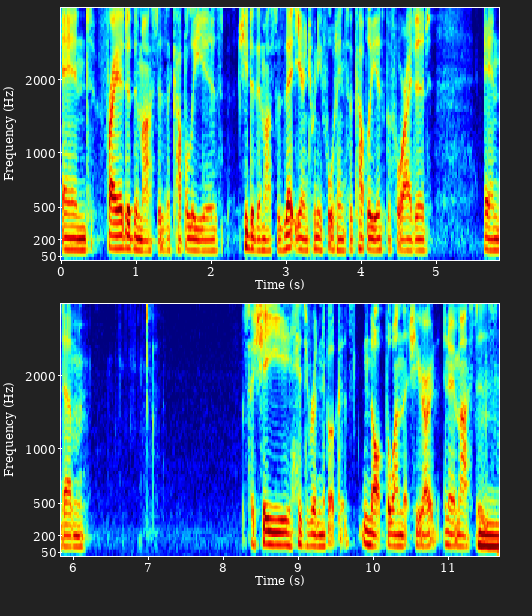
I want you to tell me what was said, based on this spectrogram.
and Freya did the masters a couple of years. She did the masters that year in 2014, so a couple of years before I did. And um, so she has written a book. It's not the one that she wrote in her masters,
